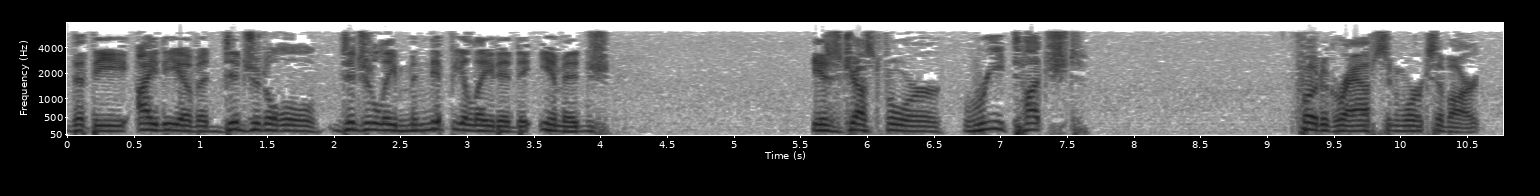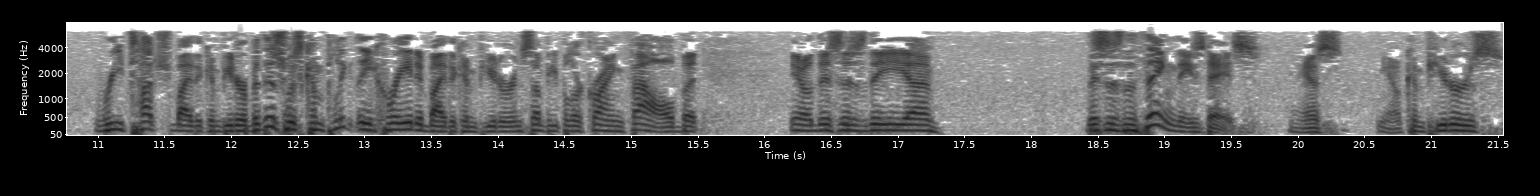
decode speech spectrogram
that the idea of a digital, digitally manipulated image is just for retouched photographs and works of art, retouched by the computer. But this was completely created by the computer, and some people are crying foul. But you know, this is the uh, this is the thing these days. Yes, you know, computers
